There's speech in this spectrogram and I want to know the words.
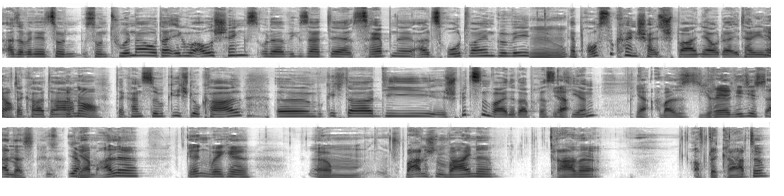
also wenn du jetzt so ein, so ein Turnau da irgendwo ausschenkst oder wie gesagt der Srebne als rotwein Mhm. da brauchst du keinen scheiß Spanier oder Italiener Ja, auf der Karte haben. genau. Da kannst du wirklich lokal äh, wirklich da die Spitzenweine da präsentieren. Ja, aber das ist, die Realität ist anders. Ja. Wir haben alle irgendwelche ähm, spanischen Weine gerade auf der Karte Ja.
